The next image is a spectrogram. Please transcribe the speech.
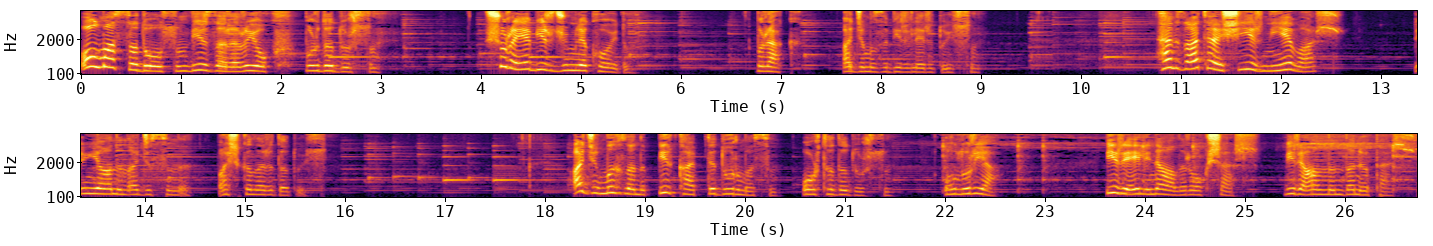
Olmazsa da olsun bir zararı yok. Burada dursun. Şuraya bir cümle koydum. Bırak acımızı birileri duysun. Hem zaten şiir niye var? Dünyanın acısını başkaları da duysun. Acı mıhlanıp bir kalpte durmasın, ortada dursun. Olur ya, biri elini alır okşar, biri alnından öper,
